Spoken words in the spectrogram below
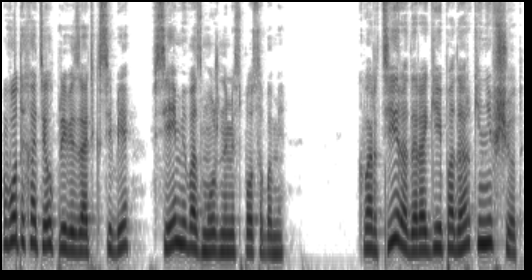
Вот и хотел привязать к себе всеми возможными способами. Квартира, дорогие подарки не в счет.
